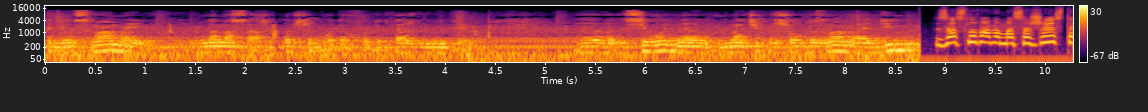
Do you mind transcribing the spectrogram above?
ходил с мамой на массаж. Больше года ходит каждую неделю. Э, наче прийшов без нами один. За словами масажиста,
